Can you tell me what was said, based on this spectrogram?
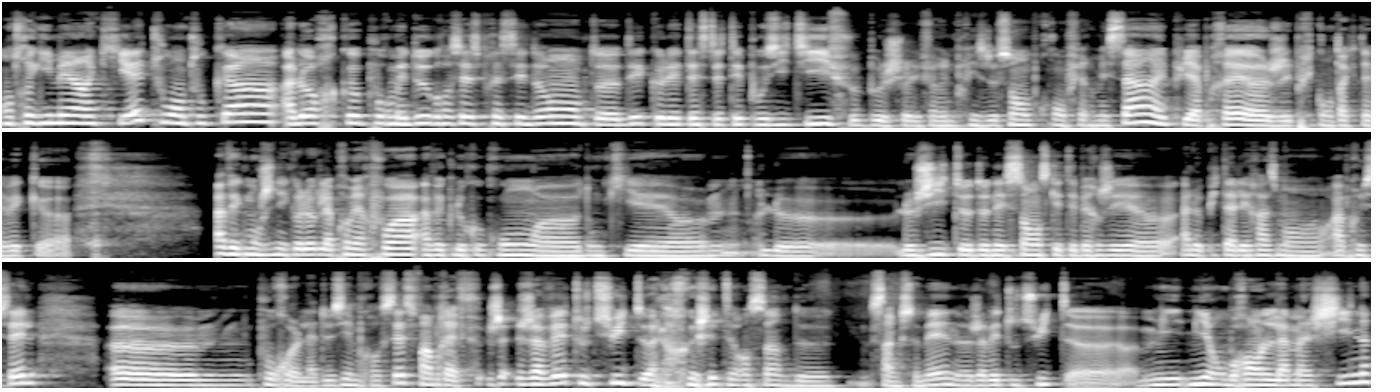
entre guillemets inquiète ou en tout cas alors que pour mes deux grossesses précédentes, dès que les tests étaient positifs, ben, je suis allée faire une prise de sang pour confirmer ça et puis après j'ai pris contact avec avec mon gynécologue la première fois, avec le cocon, euh, donc qui est euh, le, le, gîte de naissance qui est hébergé euh, à l'hôpital Erasme à Bruxelles, pour la deuxième grossesse. Enfin bref, j'avais tout de suite, alors que j'étais enceinte de cinq semaines, j'avais tout de suite mis, mis, en branle la machine.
